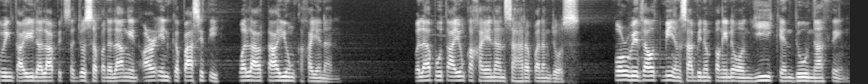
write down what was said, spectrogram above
tuwing tayo lalapit sa Diyos sa panalangin. Our incapacity, wala tayong kakayanan. Wala po tayong kakayanan sa harapan ng Diyos. For without me, ang sabi ng Panginoon, ye can do nothing.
